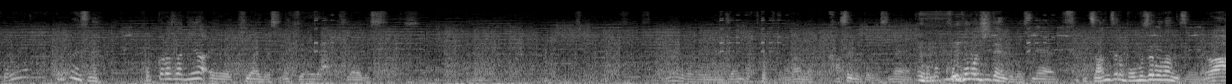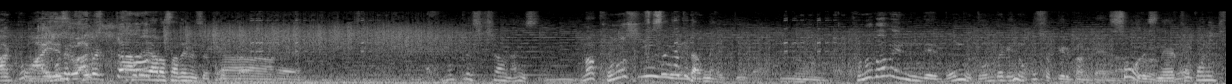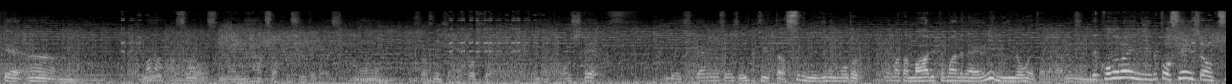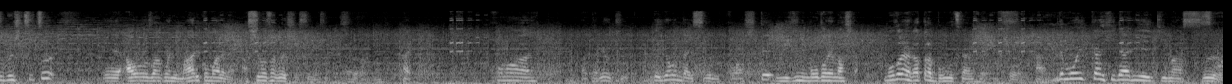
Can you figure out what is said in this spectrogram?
これですね。ここから先が、えー気合ですね。気合だ気合です。全国トップとかなんだか稼ぐとですねこのここの時点でですね残ゼロボムゼロなんですよね。うわー怖いです。これこれやらされるんですよあえこのプレッシャーはないですねまあこのシーン普通にやってて危ないっていうかこの場面でボムどんだけ残しとけるかみたいなそうですね、ここに来て、うん。まあ、そうですね、2発は欲しいところですよね。さあ選手が落として倒して、で、左の選手を一気に打ったらすぐ右に戻る。で、また回り込まれないように右の方へ戦います。うんで、このラインにいると戦車を潰しつつ、えー、青雑魚に回り込まれない。あ、白雑魚でした、すみません。はい。この辺りを切る。で、4台すぐに壊して、右に戻れました。戻れなかったらボム使いましょう。はい。で、もう一回左へ行きます。さ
